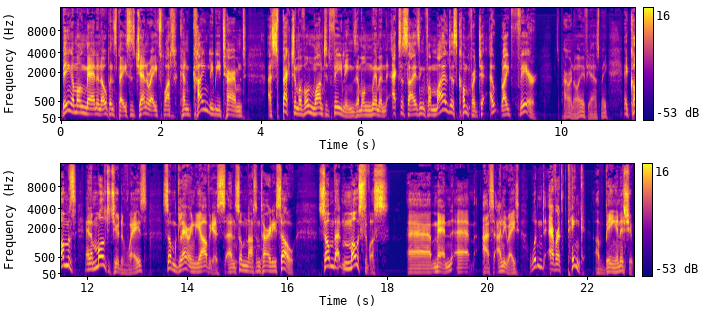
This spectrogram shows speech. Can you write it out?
Being among men in open spaces generates what can kindly be termed a spectrum of unwanted feelings among women, exercising from mild discomfort to outright fear. It's paranoia, if you ask me. It comes in a multitude of ways, some glaringly obvious and some not entirely so. Some that most of us, uh, men, uh, at any rate, wouldn't ever think of being an issue.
